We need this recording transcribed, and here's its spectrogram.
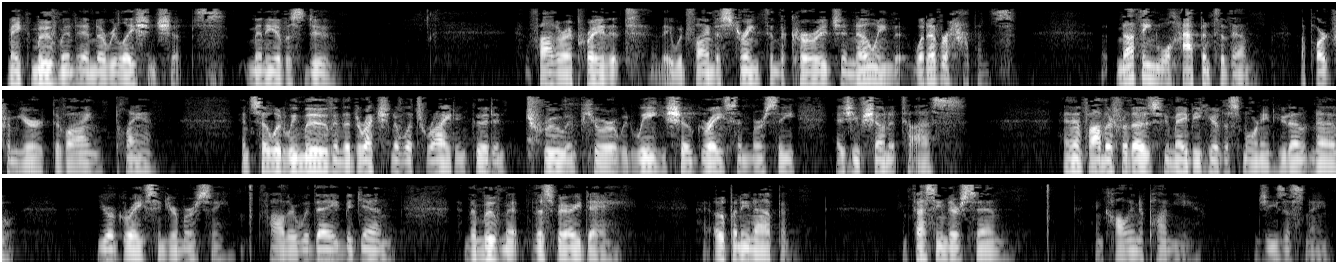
make movement in their relationships. Many of us do. Father, I pray that they would find the strength and the courage in knowing that whatever happens, nothing will happen to them apart from your divine plan. And so would we move in the direction of what's right and good and true and pure? Would we show grace and mercy as you've shown it to us? And then Father, for those who may be here this morning who don't know your grace and your mercy, Father, would they begin the movement this very day, opening up and confessing their sin and calling upon you. In Jesus' name.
